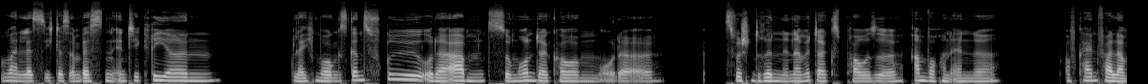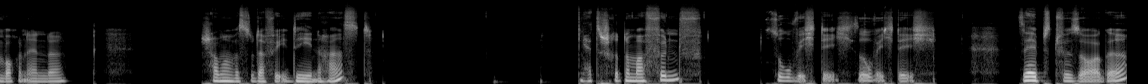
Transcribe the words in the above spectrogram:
wann lässt sich das am besten integrieren, gleich morgens ganz früh oder abends zum Runterkommen oder zwischendrin in der Mittagspause, am Wochenende. Auf keinen Fall am Wochenende. Schau mal, was du da für Ideen hast. Jetzt Schritt Nummer fünf. So wichtig, so wichtig. Selbstfürsorge.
